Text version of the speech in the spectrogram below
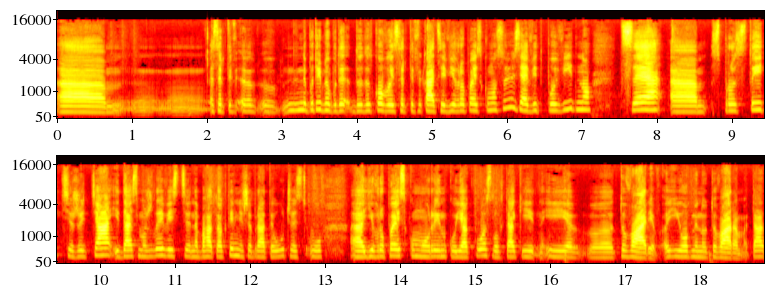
е, е, е, Не потрібно буде додаткової сертифікації в Європейському Союзі, а відповідно це спростить життя і дасть можливість набагато активніше брати участь у європейському ринку як послуг, так і, і товарів, і обміну товарами та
